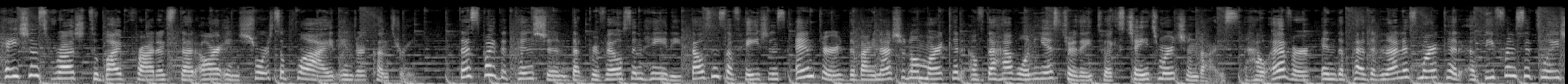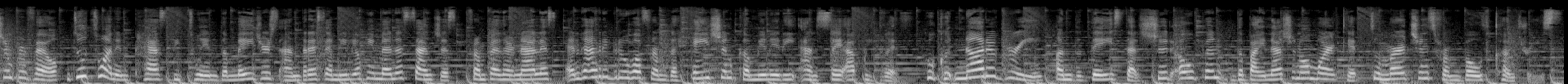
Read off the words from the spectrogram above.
Haitians rush to buy products that are in short supply in their country. Despite the tension that prevails in Haiti, thousands of Haitians entered the binational market of Dajabon yesterday to exchange merchandise. However, in the Pedernales market, a different situation prevailed due to an impasse between the majors Andres Emilio Jimenez Sanchez from Pedernales and Henry Brujo from the Haitian community and Anse-à-Pitres who could not agree on the days that should open the binational market to merchants from both countries.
